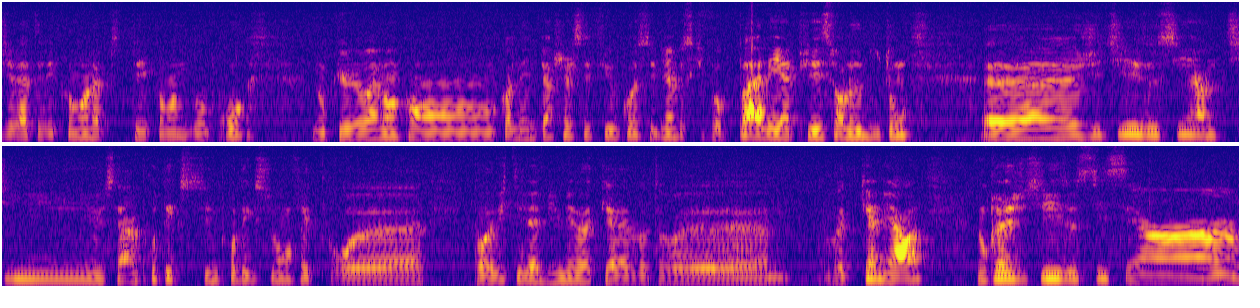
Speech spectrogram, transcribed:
j'ai la télécommande, la petite télécommande GoPro. Donc vraiment quand, quand on a une perche selfie ou quoi, c'est bien parce qu'il faut pas aller appuyer sur le bouton. Euh, j'utilise aussi un petit, c'est une protection en fait pour euh, pour éviter d'abîmer votre, euh, votre caméra. Donc là j'utilise aussi c'est un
